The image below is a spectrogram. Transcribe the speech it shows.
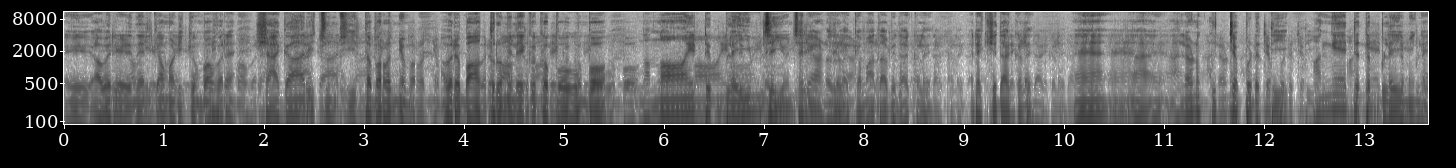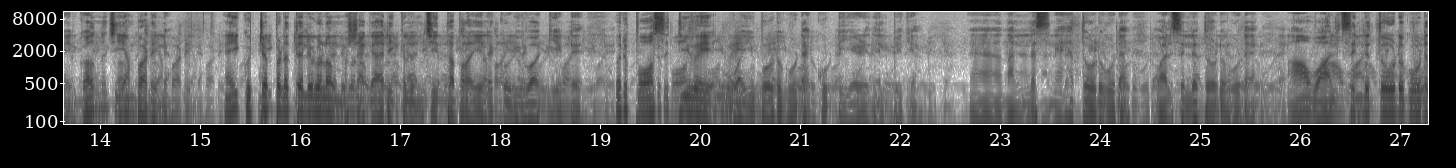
ആ, അവർ എഴുന്നേൽക്കാൻ മടിക്കുമ്പോൾ അവരെ ശകാരിച്ചും ചീത്ത പറഞ്ഞും അവരെ ബാത്റൂമിലേക്കൊക്കെ പോകുമ്പോൾ നന്നായിട്ട് ബ്ലെയിം ചെയ്യും ചില ആളുകളൊക്കെ മാതാപിതാക്കളെ രക്ഷിതാക്കൾ. നല്ലോണം കുറ്റപ്പെടുത്തി അങ്ങേയറ്റത്തെ ബ്ലെയിമിങ് ആയിരിക്കും. അതൊന്നും ചെയ്യാൻ പാടില്ല. ഈ കുറ്റപ്പെടുത്തലുകളും ശകാരിക്കലും ചീത്ത പറയലൊക്കെ ഒഴിവാക്കിയിട്ട് ഒരു പോസിറ്റീവ് വൈബോട് കൂടെ കുട്ടിയെ എഴുന്നേൽപ്പിക്കുക. നല്ല സ്നേഹത്തോടു കൂടെ വാത്സല്യത്തോടു കൂടെ ആ വാത്സല്യത്തോടു കൂടെ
